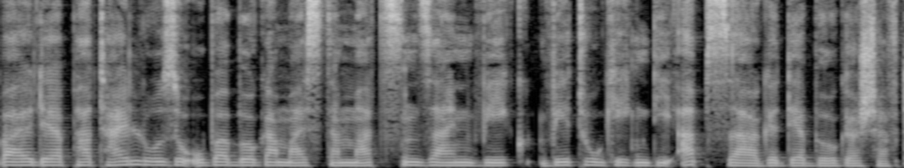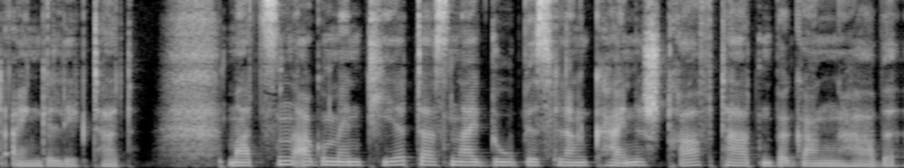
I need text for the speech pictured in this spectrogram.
weil der parteilose Oberbürgermeister Matzen sein Veto gegen die Absage der Bürgerschaft eingelegt hat. Matzen argumentiert, dass Naidu bislang keine Straftaten begangen habe.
